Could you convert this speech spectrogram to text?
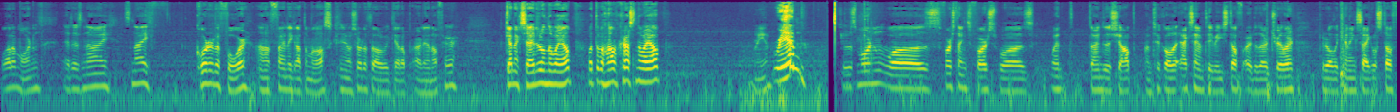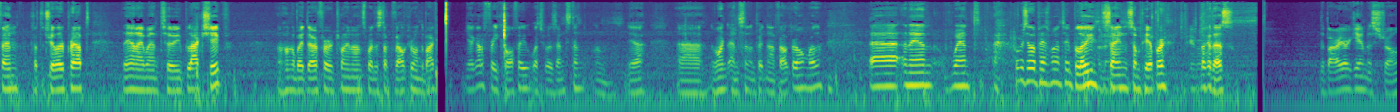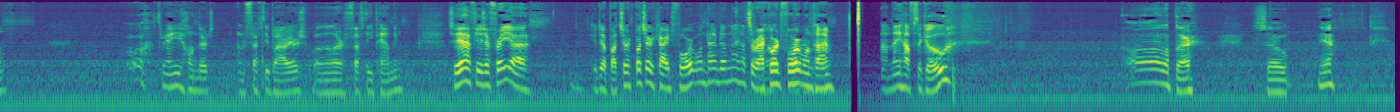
What a morning. It is now, it's now quarter to four, and I've finally got the Mallusk. You know, sort of thought we'd get up early enough here. Getting excited on the way up. What do we have, Chris, on the way up? Rain. Rain! So this morning was, first things first, was went down to the shop and took all the XMTV stuff out of their trailer, put all the Kinning Cycle stuff in, got the trailer prepped. Then I went to Black Sheep. I hung about there for 20 minutes while they stuck Velcro on the back. Yeah, I got a free coffee, which was instant. And yeah, uh, they weren't instant in putting that Velcro on, were they? Uh, and then went, what was the other place we went to? Blue, Blue. signed some paper. Paper. Look at this. The barrier game is strong. Oh, 350 barriers with another 50 pending. So yeah, if you're free, uh, you could do a butcher. Butcher carried four at one time, didn't they? That's a record, four at one time. And they have to go all up there. So yeah,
